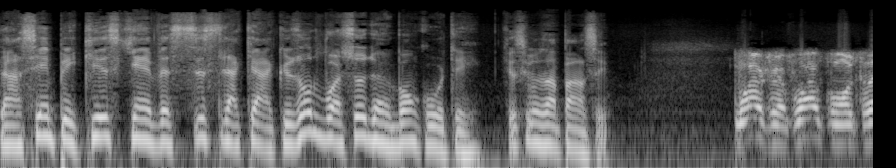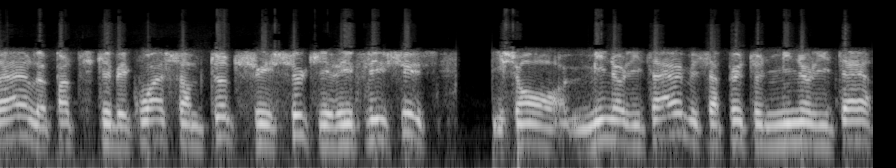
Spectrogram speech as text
d'anciens péquistes qui investissent la CAC eux autres voient ça d'un bon côté. Qu'est-ce que vous en pensez? Moi, je vois au contraire, le Parti québécois, somme toute, chez ceux qui réfléchissent. Ils sont minoritaires, mais ça peut être une minoritaire,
